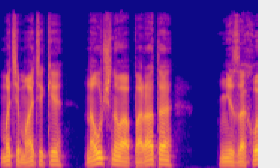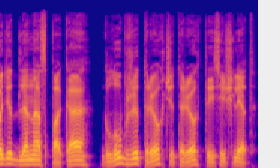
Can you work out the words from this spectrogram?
математики, научного аппарата не заходит для нас пока глубже 3-4 тысяч лет.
